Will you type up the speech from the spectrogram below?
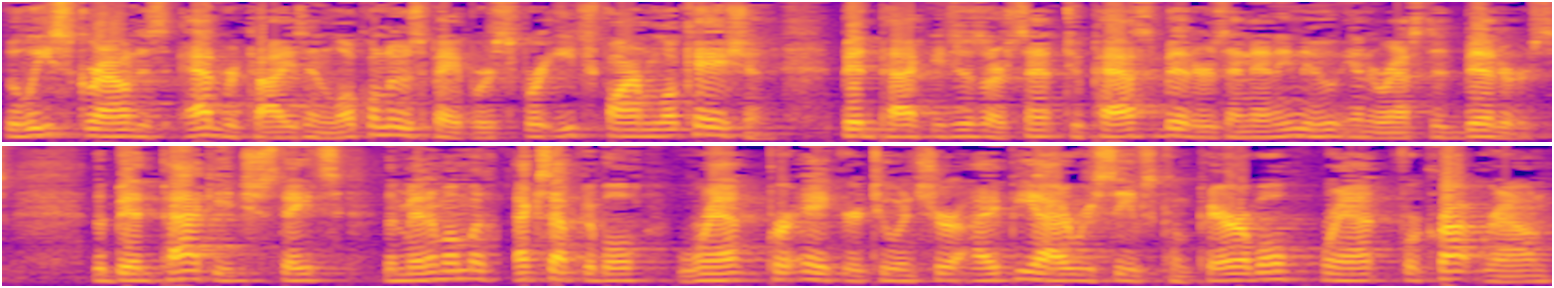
The leased ground is advertised in local newspapers for each farm location. Bid packages are sent to past bidders and any new interested bidders. The bid package states the minimum acceptable rent per acre to ensure IPI receives comparable rent for crop ground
